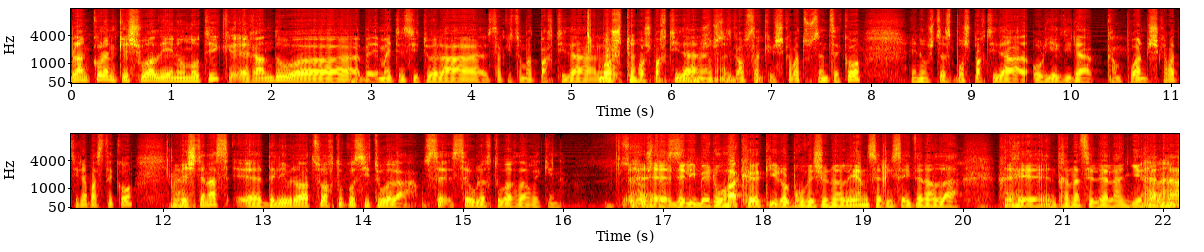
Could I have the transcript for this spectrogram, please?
Blankoren kesu aldien ondotik, errandu uh, emaiten zituela zakizu bat partida, bost, bost partida, bost. ustez gauzak pixka bat zuzentzeko, ene ustez bost partida horiek dira kampuan pixka bat irabazteko. Bestenaz, e, delibero batzu hartuko zituela, ze, ze ulertu behar da horrekin? Eh, deliberuak eh, kirol profesionalean zer izaiten alda eh, entrenatzelea lan jegana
